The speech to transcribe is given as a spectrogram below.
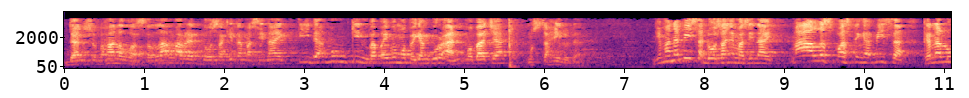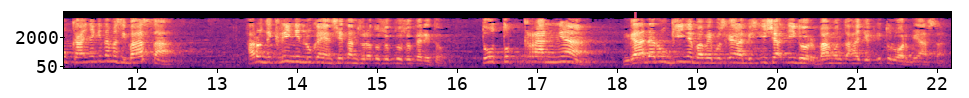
Dan subhanallah, selama red dosa kita masih naik, tidak mungkin Bapak Ibu mau pegang Quran, mau baca, mustahil udah. Gimana bisa dosanya masih naik? Males pasti nggak bisa. Karena lukanya kita masih basah. Harus dikeringin luka yang setan sudah tusuk-tusuk tadi itu. Tutup kerannya. Nggak ada ruginya Bapak Ibu sekalian habis isya tidur, bangun tahajud itu luar biasa.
